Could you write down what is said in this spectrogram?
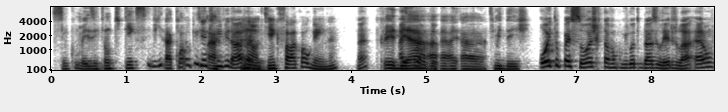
Cinco meses, então tu tinha que se virar com Eu alguém. tinha que me virar, não, velho. tinha que falar com alguém, né? Perder Aí a, a, a- timidez. oito pessoas que estavam comigo, oito brasileiros lá, eram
